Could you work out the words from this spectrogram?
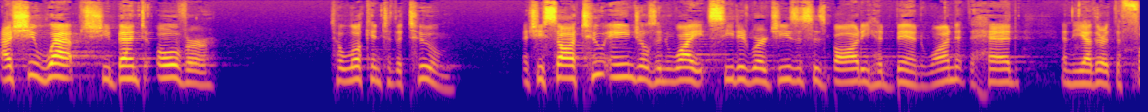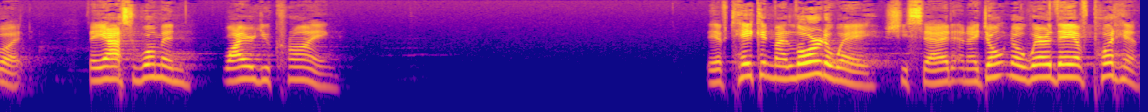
As she wept, she bent over to look into the tomb. And she saw two angels in white seated where Jesus' body had been, one at the head and the other at the foot. They asked, Woman, why are you crying? They have taken my Lord away, she said, and I don't know where they have put him.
